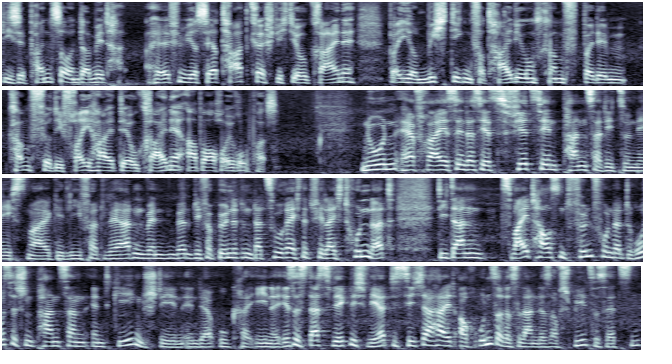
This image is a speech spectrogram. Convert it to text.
diese Panzer und damit helfen wir sehr tatkräftig die Ukraine bei ihrem wichtigen Verteidigungskampf, bei dem Kampf für die Freiheit der Ukraine, aber auch Europas. Nun, Herr Frey, sind das jetzt 14 Panzer, die zunächst mal geliefert werden. Wenn man die Verbündeten dazu rechnet, vielleicht 100, die dann 2500 russischen Panzern entgegenstehen in der Ukraine. Ist es das wirklich wert, die Sicherheit auch unseres Landes aufs Spiel zu setzen?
